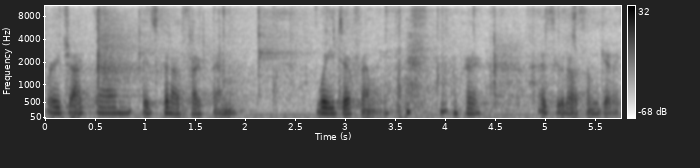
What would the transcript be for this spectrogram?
reject them, it's going to affect them way differently. okay, let's see what else I'm getting.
